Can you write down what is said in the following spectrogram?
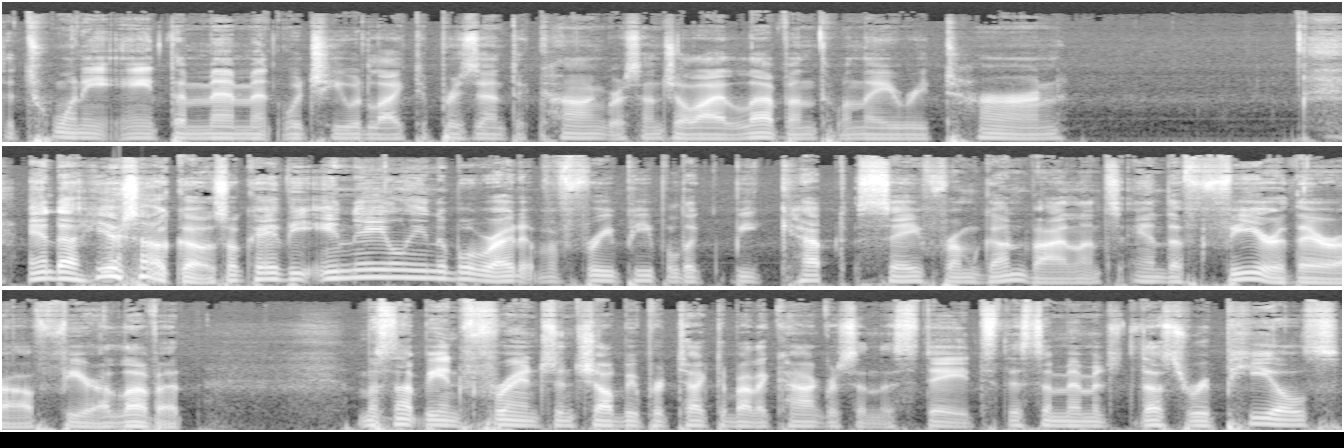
the 28th Amendment, which he would like to present to Congress on July 11th when they return. And uh, here's how it goes, okay? The inalienable right of a free people to be kept safe from gun violence and the fear thereof, fear, I love it, must not be infringed and shall be protected by the Congress and the states. This amendment thus repeals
